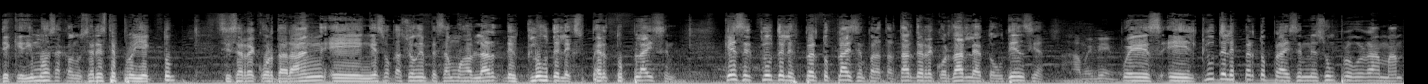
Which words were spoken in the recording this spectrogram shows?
de que dimos a conocer este proyecto. Si se recordarán, en esa ocasión empezamos a hablar del Club del Experto Pleisen. ¿Qué es el Club del Experto Pleisen? Para tratar de recordarle a tu audiencia. Ajá, muy bien. Pues el Club del Experto Pleisen es un programa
